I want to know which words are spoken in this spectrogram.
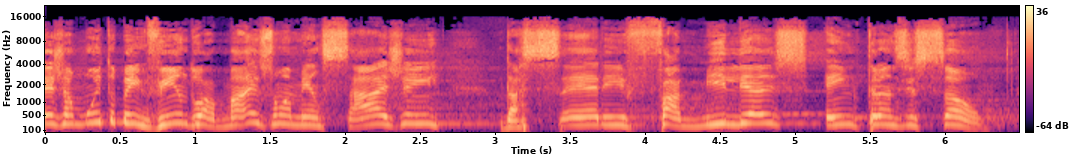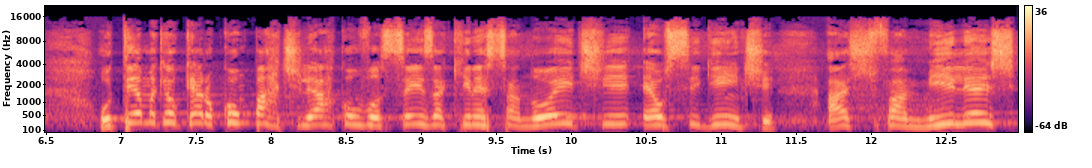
Seja muito bem-vindo a mais uma mensagem da série Famílias em Transição. O tema que eu quero compartilhar com vocês aqui nessa noite é o seguinte: as famílias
